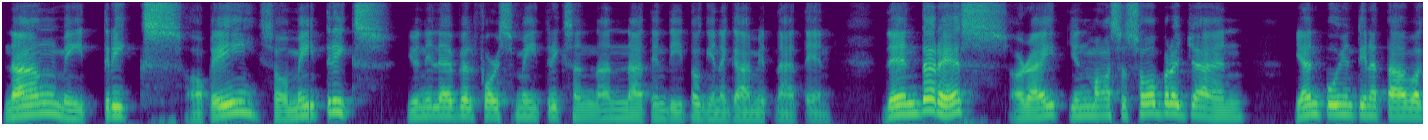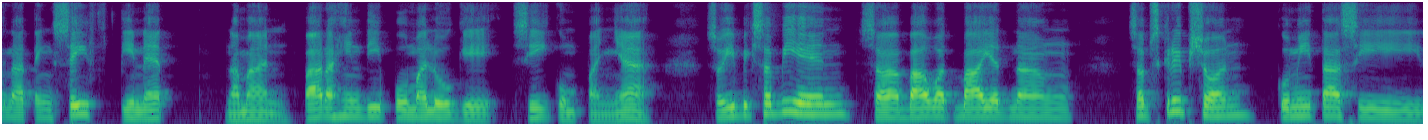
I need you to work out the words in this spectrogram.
ng matrix. Okay? So, matrix, unilevel force matrix ang, ang natin dito, ginagamit natin. Then the rest, alright, yung mga sasobra dyan, yan po yung tinatawag nating safety net naman para hindi po malugi si kumpanya. So, ibig sabihin, sa bawat bayad ng subscription, kumita si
